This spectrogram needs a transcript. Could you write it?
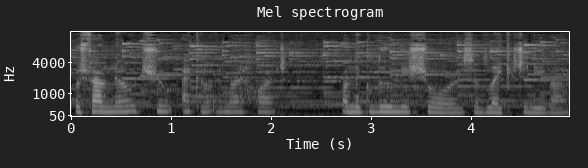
which found no true echo in my heart, on the gloomy shores of Lake Geneva.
